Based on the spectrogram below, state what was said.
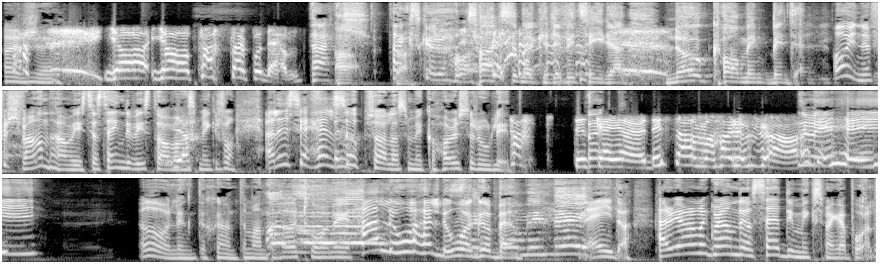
Nej, jag, jag passar på den. Tack. Ja. Tack ska du ha. Tack så mycket. Det betyder no comment. but- Oj, nu försvann han visst. Jag stängde visst av hans mikrofon. Alicia, hälsa Uppsala så mycket. Ha det så roligt. Tack, det ska jag göra. Detsamma, ha det bra. Du är hej! Åh, lugnt och skönt när man inte hör Tony. Hallå, hallå Sätt gubben! nej. Nej då. Här är Ariana Grande och i Mix Megapol.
